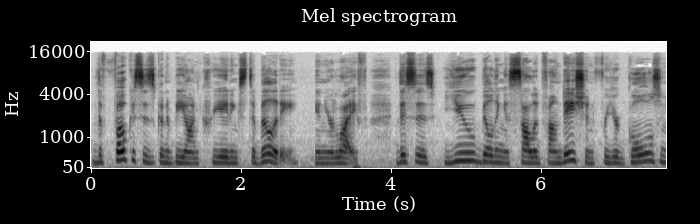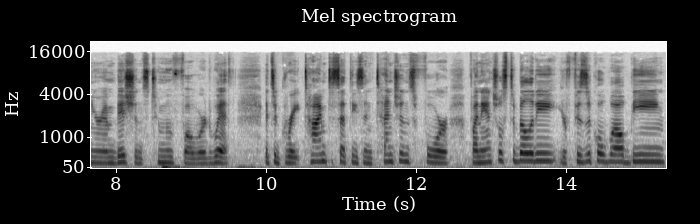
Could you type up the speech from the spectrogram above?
the focus is going to be on creating stability in your life. This is you building a solid foundation for your goals and your ambitions to move forward with. It's a great time to set these intentions for financial stability, your physical well being,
